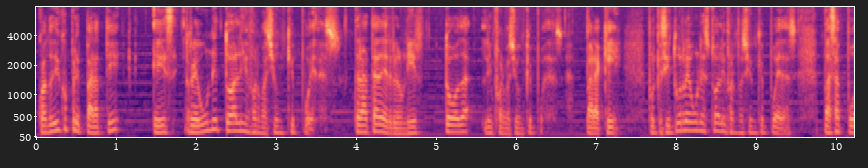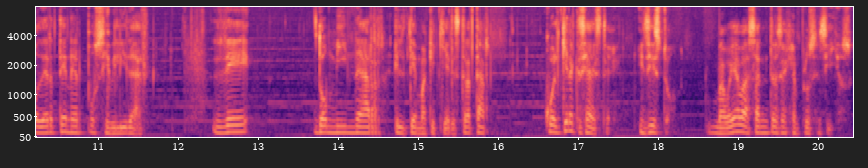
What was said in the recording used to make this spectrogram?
Cuando digo prepárate, es reúne toda la información que puedas. Trata de reunir toda la información que puedas. ¿Para qué? Porque si tú reúnes toda la información que puedas, vas a poder tener posibilidad de dominar el tema que quieres tratar. Cualquiera que sea este, insisto, me voy a basar en tres ejemplos sencillos.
